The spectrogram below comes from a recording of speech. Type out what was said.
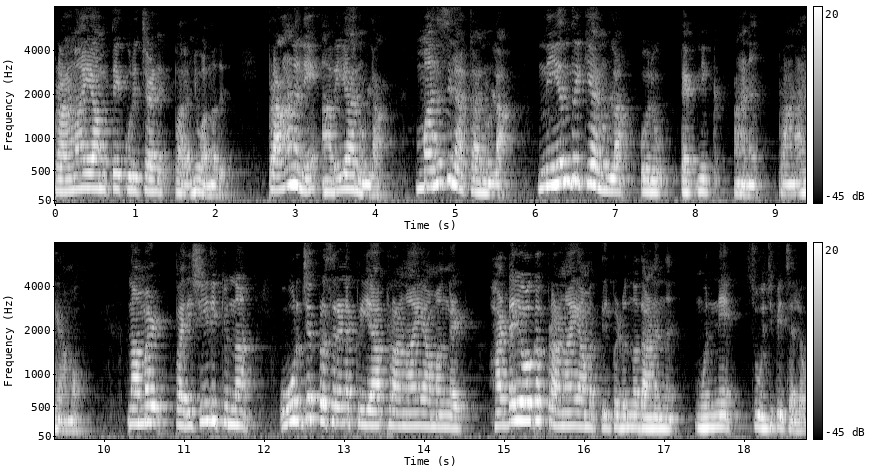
പ്രാണായാമത്തെക്കുറിച്ചാണ് പറഞ്ഞു വന്നത്. പ്രാണനെ അറിയാനുള്ള മനസ്സിലാക്കാനുള്ള നിയന്ത്രിക്കാനുള്ള ഒരു ടെക്നിക് ആണ് പ്രാണായാമം. നമ്മൾ പരിശീലിക്കുന്ന ഊർജ പ്രസരണ ക്രിയാ പ്രാണായാമങ്ങൾ ഹഠയോഗ പ്രാണായാമത്തിൽ പെടുന്നതാണെന്ന് മുന്നേ സൂചിപ്പിച്ചല്ലോ.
